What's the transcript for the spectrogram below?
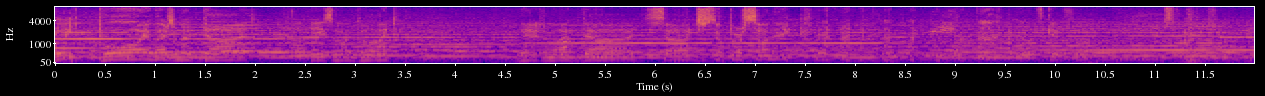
Good boy. Where's my dad? He's my god. There's my dad. Such supersonic. That's good fun. Just to make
